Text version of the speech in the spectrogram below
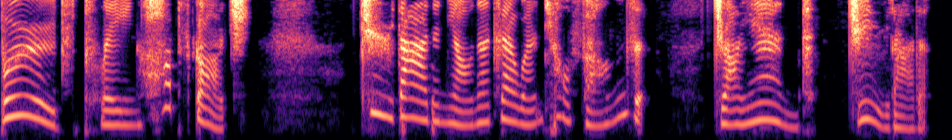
birds playing hopscotch。巨大的鸟呢，在玩跳房子。Giant，巨大的。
